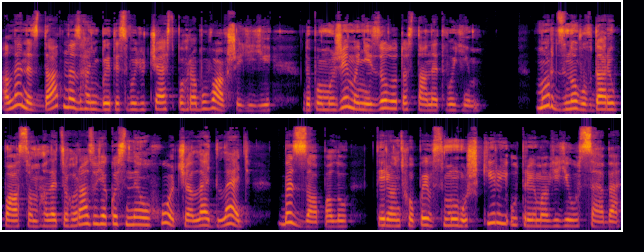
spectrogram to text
але не здатна зганьбити свою честь, пограбувавши її. Допоможи мені, й золото стане твоїм. Морд знову вдарив пасом, але цього разу якось неохоче, ледь-ледь, без запалу. Тиріон схопив смугу шкіри й утримав її у себе.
